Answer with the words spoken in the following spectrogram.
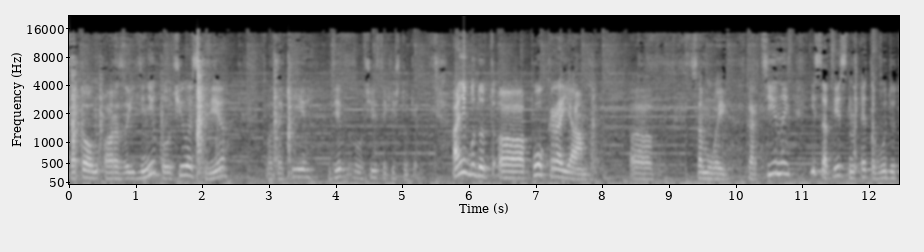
Потом разоединил. Получилось две вот такие, две получились такие штуки. Они будут э, по краям э, самой картины, и, соответственно, это будет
